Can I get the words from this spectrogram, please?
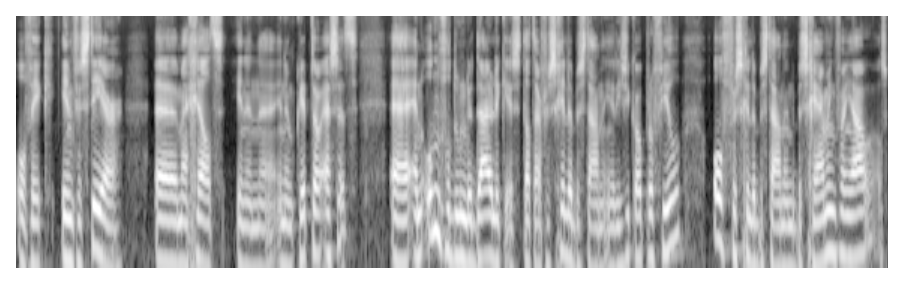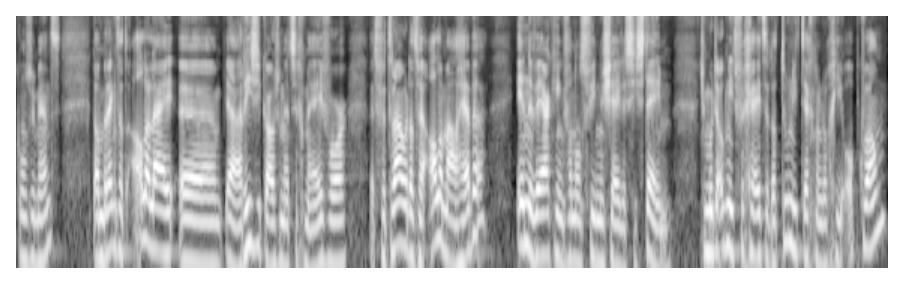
of ik investeer uh, mijn geld in een, uh, in een crypto asset uh, en onvoldoende duidelijk is dat er verschillen bestaan in risicoprofiel of verschillen bestaan in de bescherming van jou als consument, dan brengt dat allerlei uh, ja, risico's met zich mee voor het vertrouwen dat wij allemaal hebben in de werking van ons financiële systeem. Je moet ook niet vergeten dat toen die technologie opkwam,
